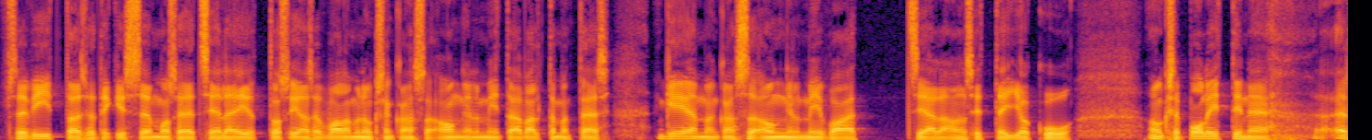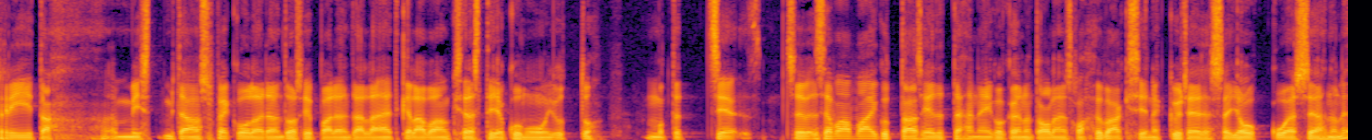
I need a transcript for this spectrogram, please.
se viittaisi jotenkin semmoiseen, että siellä ei ole tosiaan sen valmennuksen kanssa ongelmia tai välttämättä edes GM kanssa ongelmia, vaan että siellä on sitten joku, onko se poliittinen riita, mitä on spekuloidaan tosi paljon tällä hetkellä, vai onko se sitten joku muu juttu mutta se, se, se, vaan vaikuttaa siitä, että hän ei kokenut olensa hyväksi siinä kyseisessä joukkueessa ja hän, oli,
